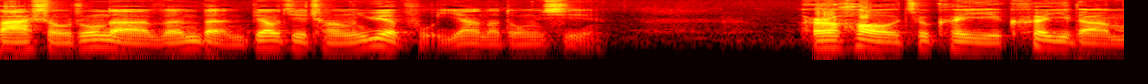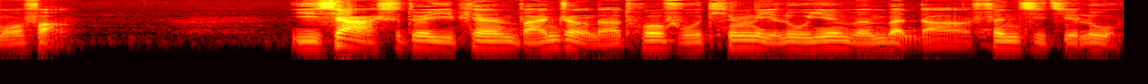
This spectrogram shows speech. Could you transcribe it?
把手中的文本标记成乐谱一样的东西，而后就可以刻意的模仿。以下是对一篇完整的托福听力录音文本的分析记录。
